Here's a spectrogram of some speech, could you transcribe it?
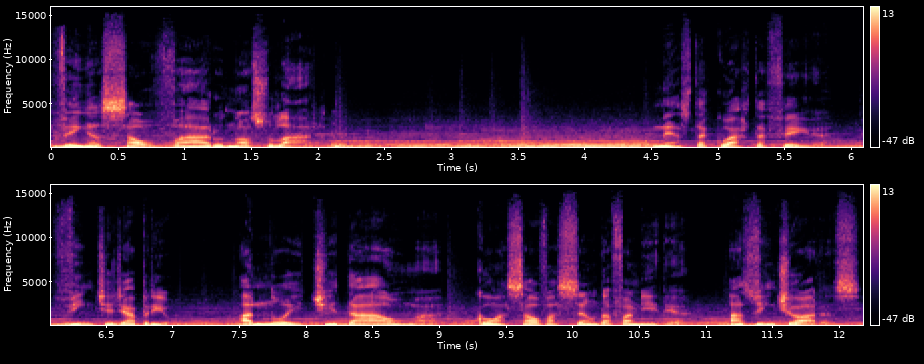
venha salvar o nosso lar. Nesta quarta-feira, 20 de abril, a Noite da Alma, com a salvação da família. Às 20 horas,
